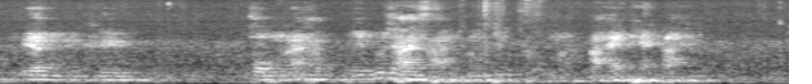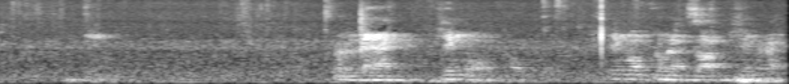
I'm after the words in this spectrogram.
ๆเรื่องนึงคือ ผมนะครับ มีผู้ชายสามคนที่ผมมาตายแทนได้คนแรกพี่โมพี่โมกำลังสอนใช่ไหมครับ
